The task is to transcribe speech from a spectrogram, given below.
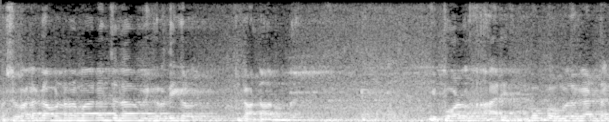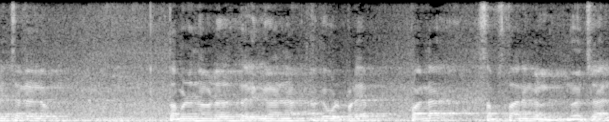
പക്ഷെ പല ഗവർണർമാരും ചില വികൃതികൾ കാട്ടാറുണ്ട്. ഇപ്പോൾ ആരിഫ് മുഹമ്മദ് ഖാൻ തമിഴ്നാട് തെലങ്കാന ഒക്കെ ഉൾപ്പെടെ പല സംസ്ഥാനങ്ങളിലും. എന്ന് വെച്ചാൽ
